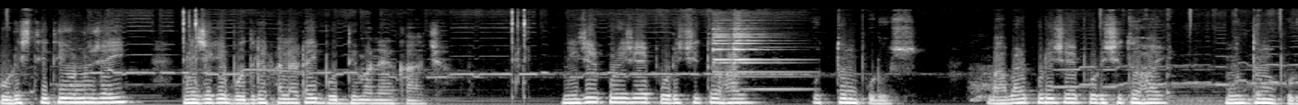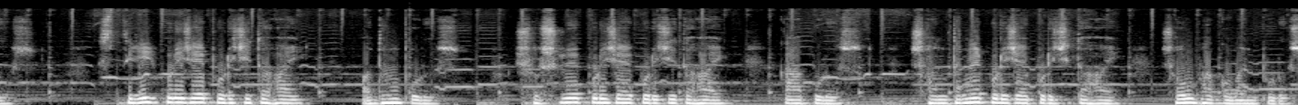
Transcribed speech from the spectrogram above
পরিস্থিতি অনুযায়ী নিজেকে বদলে ফেলাটাই বুদ্ধিমানের কাজ। নিজের পরিচয়ে পরিচিত হয় উত্তম পুরুষ, বাবার পরিচয়ে পরিচিত হয় মধ্যম পুরুষ, স্ত্রীর পরিচয়ে পরিচিত হয় অধম পুরুষ, শ্বশুরের পরিচয়ে পরিচিত হয় কা পুরুষ সন্তানের পরিচয়ে পরিচিত হয় সৌভাগ্যবান পুরুষ।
